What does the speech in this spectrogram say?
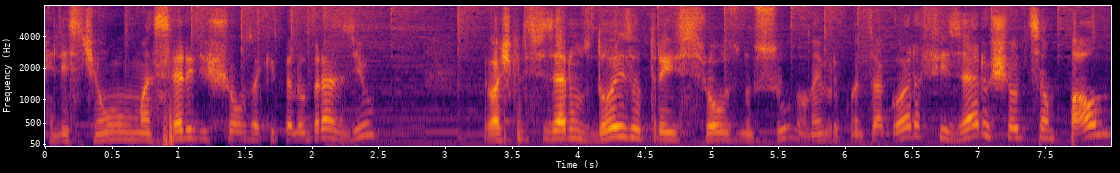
Eles tinham uma série de shows aqui pelo Brasil. Eu acho que eles fizeram uns dois ou três shows no Sul, não lembro quantos agora. Fizeram o show de São Paulo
